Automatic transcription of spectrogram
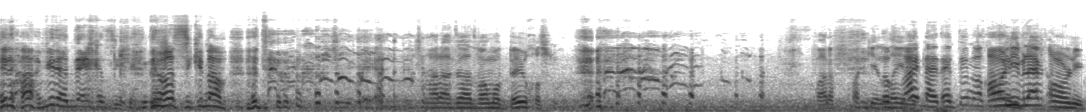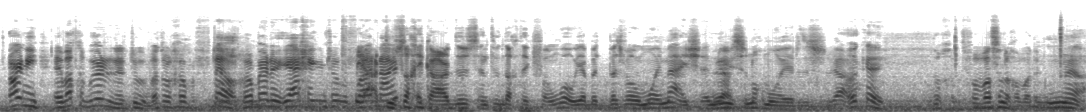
nou, heb je dat echt gezien? Toen was ze knap. Je, waar hadden we allemaal beugels, man. Waren fucking Op Friday lelijk. Night en toen wat Arnie blijft Arnie. Arnie, en wat gebeurde er toen? Wat was er Vertel, gebeurde, jij ging zo naar Friday Ja, toen zag ik haar dus en toen dacht ik van wow, jij bent best wel een mooi meisje. En nu Ja. is ze nog mooier, dus ja. Oké, nog volwassener geworden. Ja,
